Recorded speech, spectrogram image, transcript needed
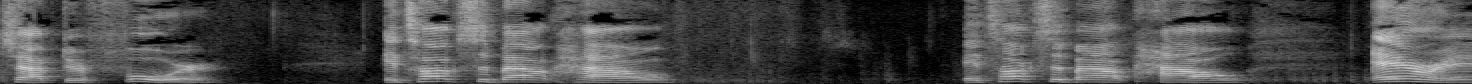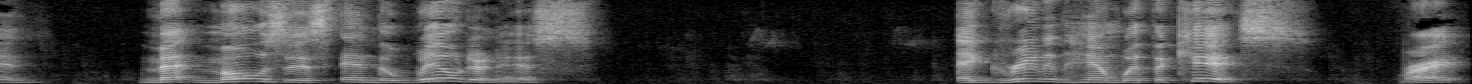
chapter 4, it talks about how it talks about how Aaron met Moses in the wilderness and greeted him with a kiss, right?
